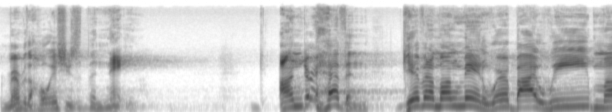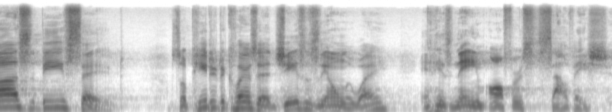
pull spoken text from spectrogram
Remember, the whole issue is the name. Under heaven, given among men, whereby we must be saved. So Peter declares that Jesus is the only way, and his name offers salvation.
